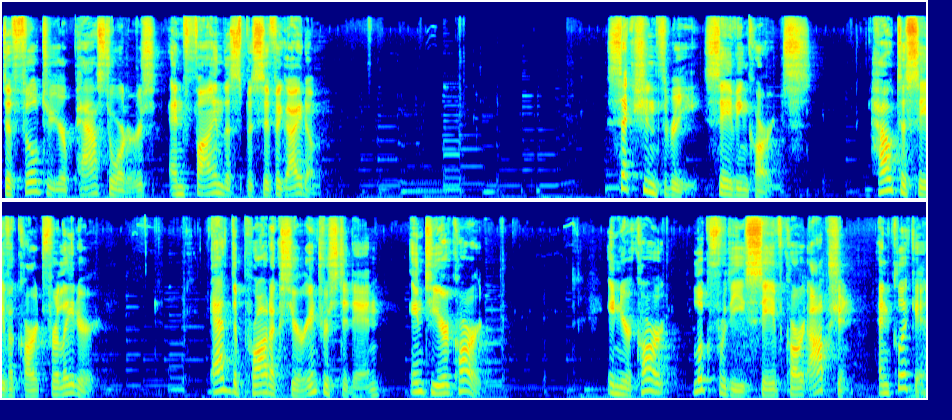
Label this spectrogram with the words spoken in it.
to filter your past orders and find the specific item. Section 3 Saving Carts How to save a cart for later. Add the products you're interested in into your cart. In your cart, look for the Save Cart option and click it.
